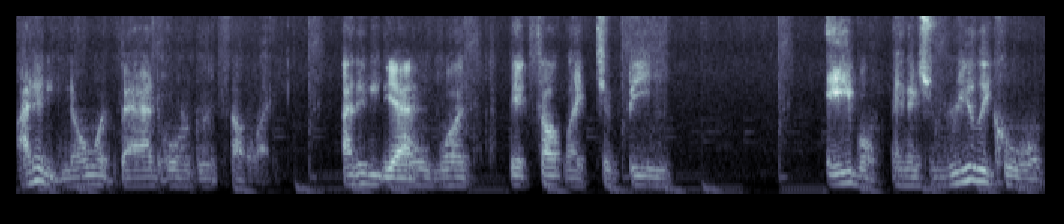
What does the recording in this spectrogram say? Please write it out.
I didn't know what bad or good felt like. I didn't Yeah. know what it felt like to be able. And it's really cool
